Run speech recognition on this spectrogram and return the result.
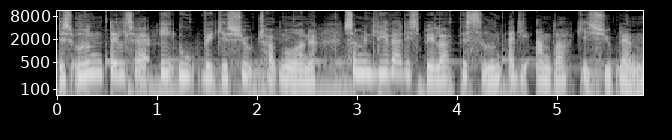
Desuden deltager EU ved G7-topmøderne som en ligeværdig spiller ved siden af de andre G7-lande.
